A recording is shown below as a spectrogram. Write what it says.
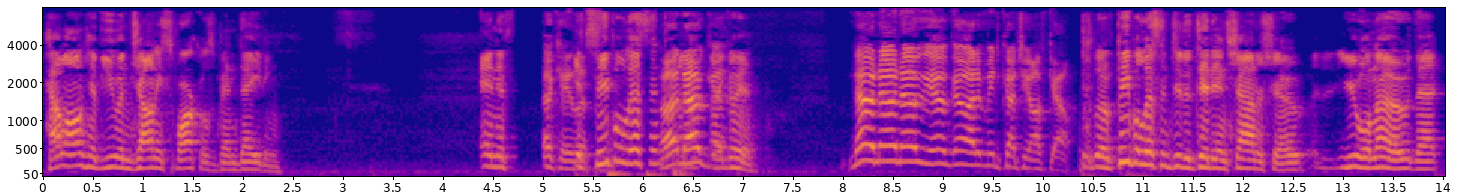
how long have you and Johnny Sparkles been dating? And if Okay, if listen. people listen, Uh, no, go ahead. No, no, no, go, go. I didn't mean to cut you off. Go. if people listen to the Titty and Shiner show, you will know that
